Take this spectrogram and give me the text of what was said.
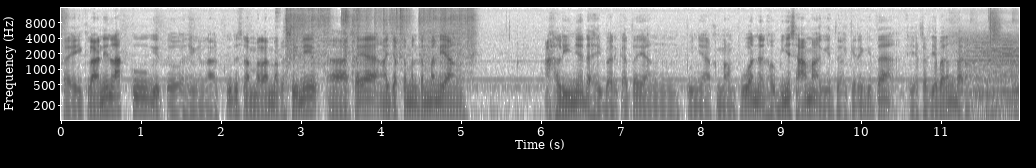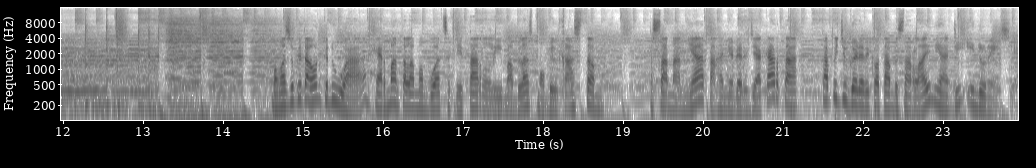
Saya iklanin laku gitu, saya ingin laku terus lama-lama ke sini uh, saya ngajak teman-teman yang ahlinya dah ibarat kata yang punya kemampuan dan hobinya sama gitu. Akhirnya kita ya kerja bareng-bareng aja. Memasuki tahun kedua, Herman telah membuat sekitar 15 mobil custom Pesanannya tak hanya dari Jakarta, tapi juga dari kota besar lainnya di Indonesia.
